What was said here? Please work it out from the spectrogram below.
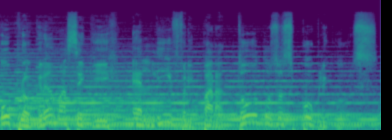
O programa a seguir é livre para todos os públicos.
